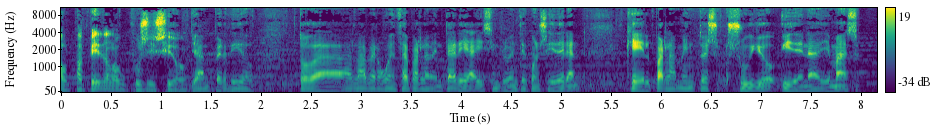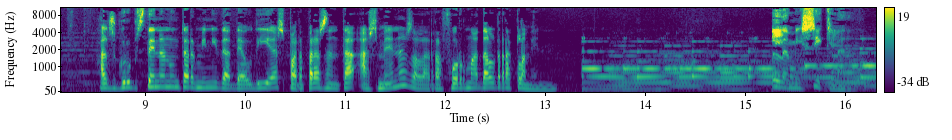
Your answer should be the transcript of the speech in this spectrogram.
el paper de l'oposició. Ja han perdido toda la vergüenza parlamentaria y simplemente consideran que el Parlamento es suyo y de nadie más. Els grups tenen un termini de 10 dies per presentar esmenes a la reforma del reglament. L'hemicicle.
